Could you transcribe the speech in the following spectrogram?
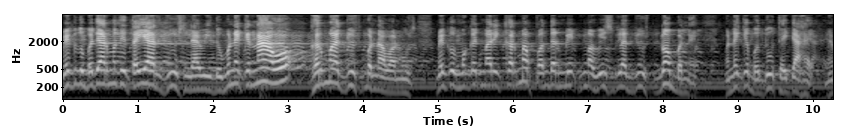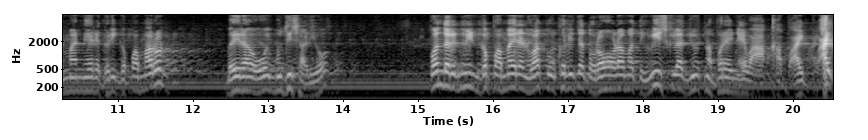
મેં કીધું, બજારમાંથી તૈયાર જ્યુસ લાવી દઉં. મને કે, ના હો, ઘરમાં જ્યુસ બનાવવાનું છે. મેં કીધું મગજમારી ઘરમાં પંદર મિનિટમાં વીસ ગ્લાસ જ્યુસ ન બને. મને કે, બધું થઈ જાય મહેમાનને ને ઘડી ગપ્પા મારો ને. બૈરા હોય, બુદ્ધિશાળી હો. પંદર મિનિટ ગપ્પા માર્યા ને વાતું કરી તો રહોડામાંથી વીસ ગ્લાસ જ્યુસના ભરાઈને એવા આખા ભાઈ ભાઈ.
